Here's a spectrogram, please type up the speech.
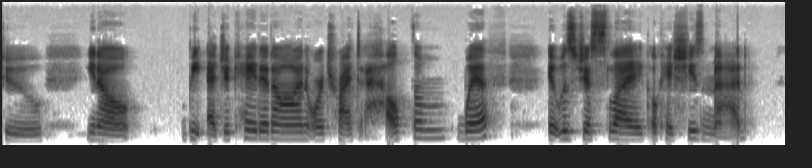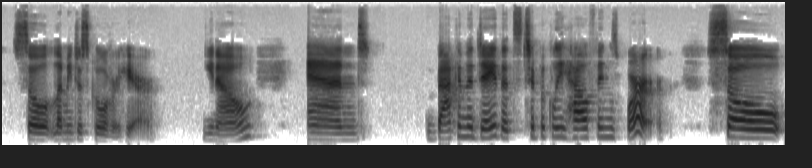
to, you know, be educated on or try to help them with. It was just like, okay, she's mad. So let me just go over here, you know? And back in the day, that's typically how things were. So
